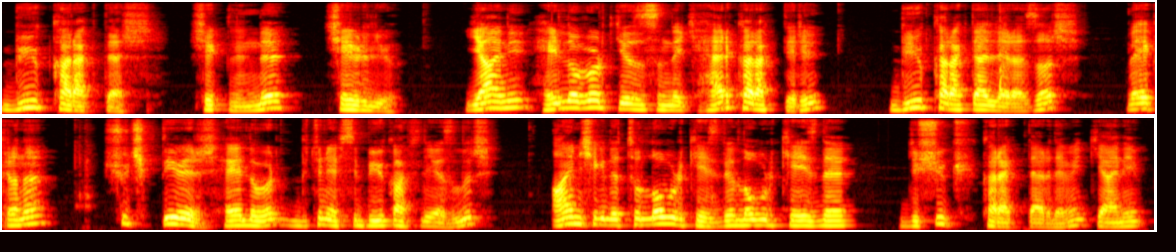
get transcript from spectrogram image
Büyük karakter şeklinde çevriliyor. Yani Hello World yazısındaki her karakteri büyük karakterle yazar ve ekrana şu çıktığı verir. Hello World bütün hepsi büyük harfle yazılır. Aynı şekilde to lowercase'de lowercase'de düşük karakter demek. Yani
